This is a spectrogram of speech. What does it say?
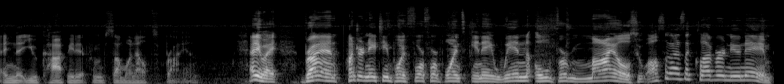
and that you copied it from someone else, Brian. Anyway, Brian, 118.44 points in a win over Miles, who also has a clever new name.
